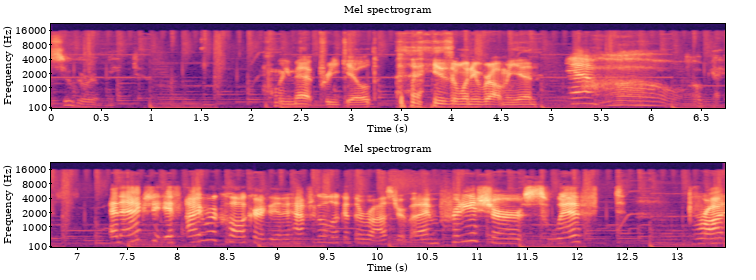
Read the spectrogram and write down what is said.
Suguru meet? We met pre-guild. He's the one who brought me in. Yeah, Oh, okay. and actually, if I recall correctly, and I'd have to go look at the roster, but I'm pretty sure Swift brought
